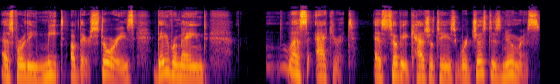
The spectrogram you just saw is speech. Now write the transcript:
As for the meat of their stories, they remained less accurate, as Soviet casualties were just as numerous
